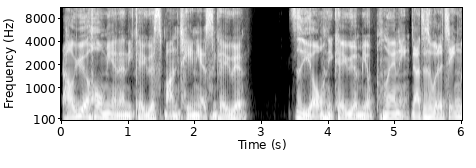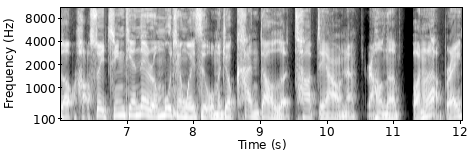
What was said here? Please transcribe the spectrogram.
然后越后面呢，你可以越 spontaneous，你可以越自由，你可以越没有 planning。那这是我的建议喽。好，所以今天内容目前为止，我们就看到了 top down 呢，然后呢 bottom up，right？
